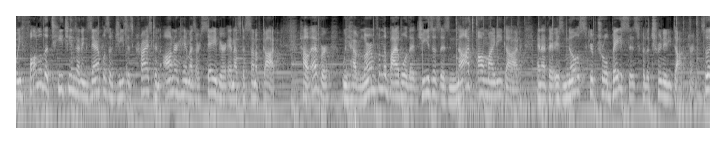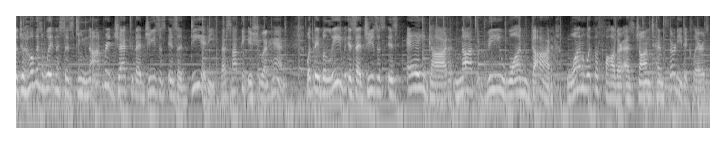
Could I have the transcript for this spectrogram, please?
we follow the teachings and examples of Jesus Christ and honor him as our Savior and as the Son of God. However, we have learned from the Bible that Jesus is not Almighty God and that there is no scriptural basis for the Trinity doctrine. So the Jehovah's Witnesses do not reject that Jesus is a deity. That's not the issue at hand. What they believe is that Jesus is a God, not the one God, one with the Father, as John 10:30 declares,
